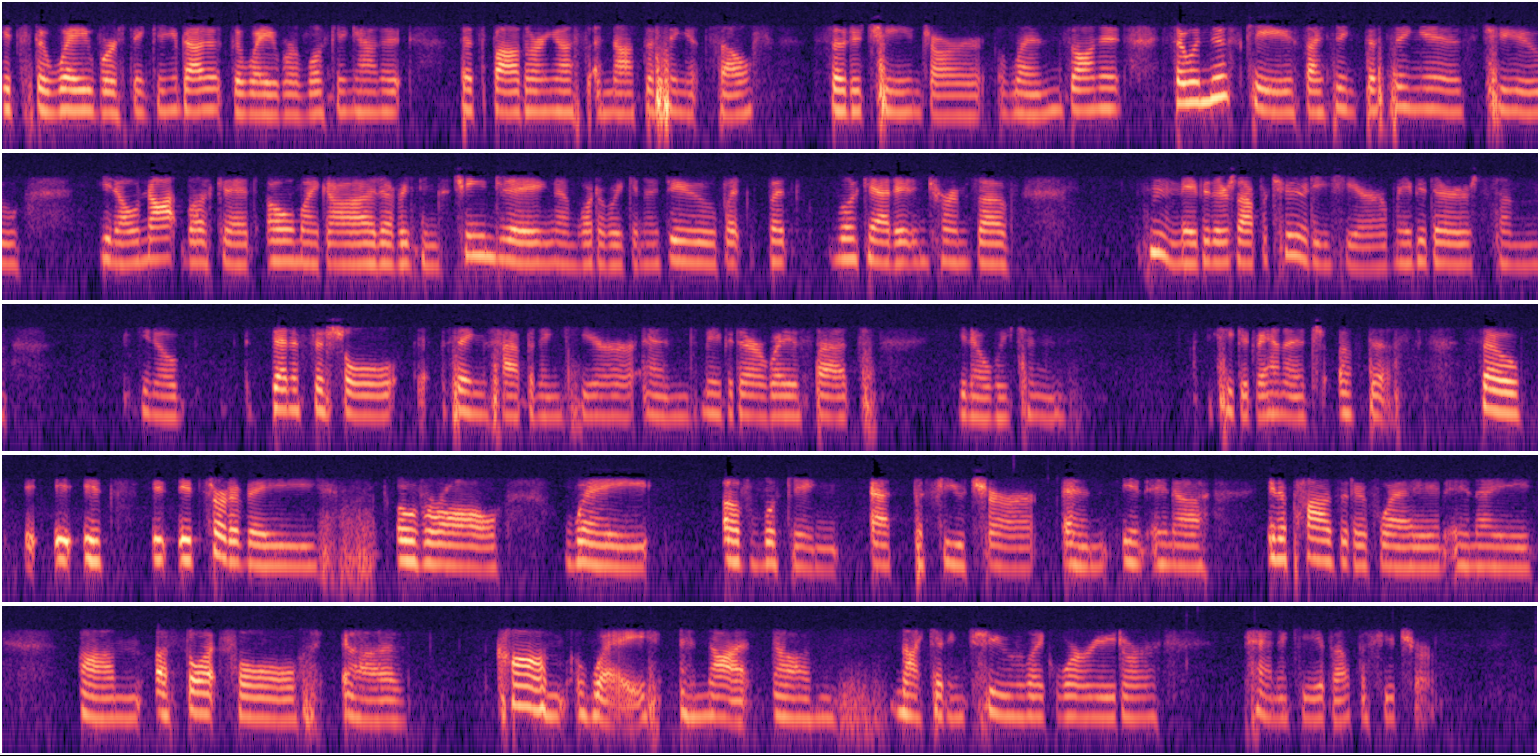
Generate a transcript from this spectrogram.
it's the way we're thinking about it, the way we're looking at it that's bothering us and not the thing itself. So to change our lens on it. So in this case, I think the thing is to, you know, not look at, oh my God, everything's changing and what are we going to do, but, but look at it in terms of, hmm, maybe there's opportunity here. Maybe there's some, you know, beneficial things happening here, and maybe there are ways that, you know, we can take advantage of this. So it, it, it's it, it's sort of a overall way of looking at the future and in, in a in a positive way and in a um, a thoughtful uh, calm way and not um, not getting too like worried or panicky about the future.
